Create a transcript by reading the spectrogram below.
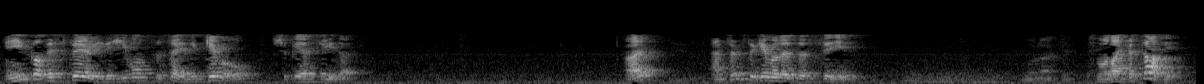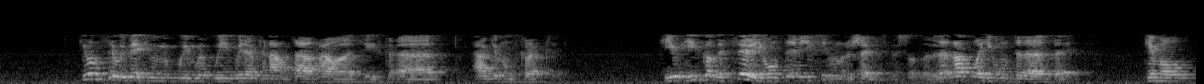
And he's got this theory that he wants to say the Gimel should be a C though. Right? And since the Gimel is a C, More like it. it's more like a Sadi. He wants to say we basically we, we, we don't pronounce our our C's, uh, our Gimels correctly. He he's got this theory. He wants. To, I mean, you see from the Rishonim Mishnah. That, that's what he wanted to say. Gimel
